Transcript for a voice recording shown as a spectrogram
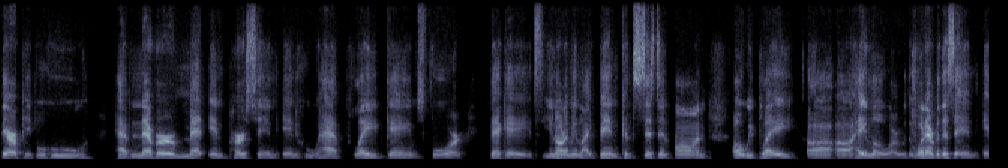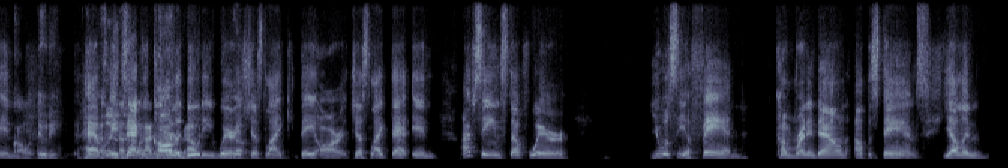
there are people who have never met in person and who have played games for decades. You know what I mean? Like been consistent on oh we play uh, uh Halo or whatever this and and Call of Duty have that's, exactly that's Call of Duty where yep. it's just like they are just like that. And I've seen stuff where you will see a fan come running down out the stands, yelling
